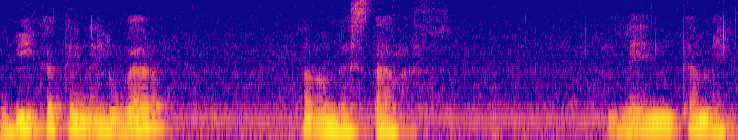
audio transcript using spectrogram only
Ubícate en el lugar a donde estabas, lentamente.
